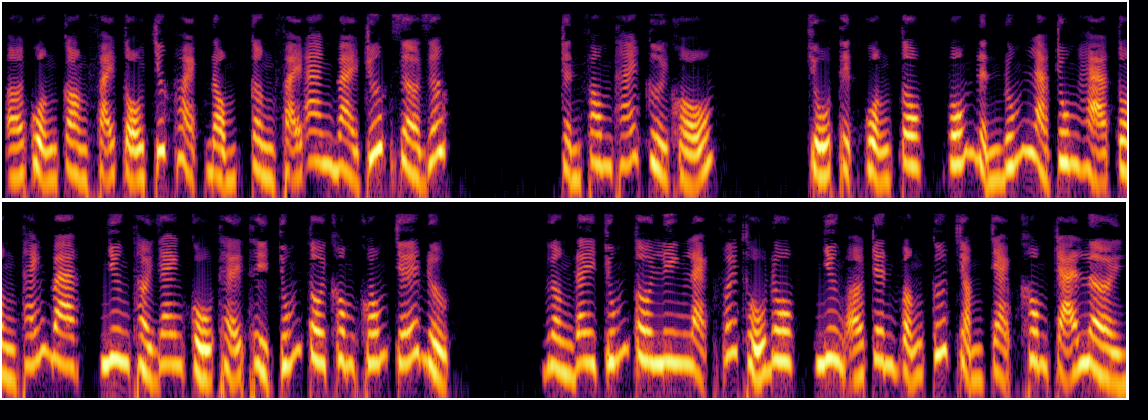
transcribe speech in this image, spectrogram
Ở quận còn phải tổ chức hoạt động cần phải an bài trước giờ giấc. Trịnh Phong Thái cười khổ. Chủ tịch quận Tô, vốn định đúng là trung hạ tuần tháng 3, nhưng thời gian cụ thể thì chúng tôi không khống chế được. Gần đây chúng tôi liên lạc với thủ đô, nhưng ở trên vẫn cứ chậm chạp không trả lời.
